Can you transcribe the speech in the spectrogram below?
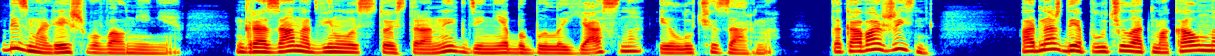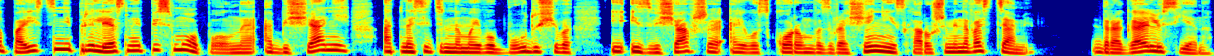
без малейшего волнения. Гроза надвинулась с той стороны, где небо было ясно и лучезарно. Такова жизнь — Однажды я получила от Макална поистине прелестное письмо, полное обещаний относительно моего будущего и извещавшее о его скором возвращении с хорошими новостями. «Дорогая Люсьена»,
